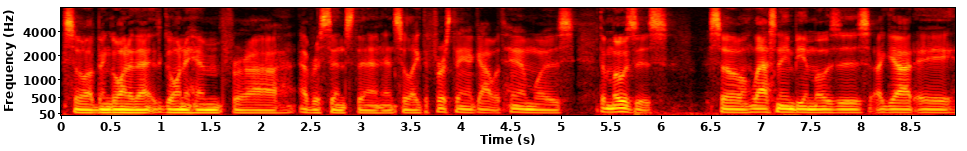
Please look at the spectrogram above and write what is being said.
So I've been going to that, going to him for uh, ever since then. And so like the first thing I got with him was the Moses. So last name being Moses, I got a.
